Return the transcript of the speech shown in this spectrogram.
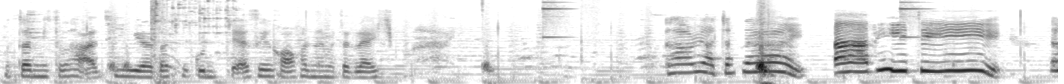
มันจะมีสถานที่แล้วก็ใช้กุญแจซื้อของคนนั้นมันจะแรงชิบหายเราอยากจะได้ RPG แต่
